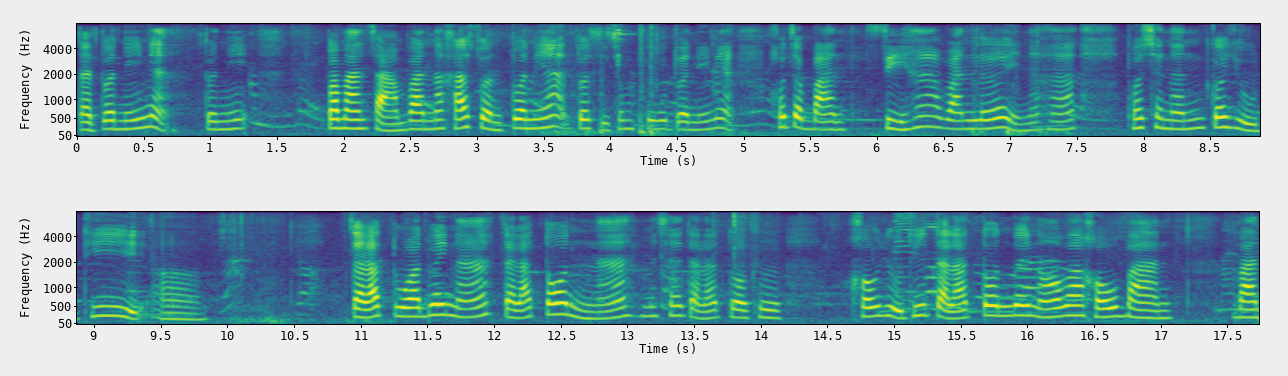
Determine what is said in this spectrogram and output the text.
แต่ตัวนี้เนี่ยตัวนี้ประมาณ 3 วันนะคะ ส่วนตัวเนี้ยตัวสีชมพูตัวนี้เนี่ยเขาจะบาน4-5 วันเลยนะคะ เพราะฉะนั้นก็อยู่ที่เอ่อ แต่ละตัวด้วยนะ แต่ละต้นนะ ไม่ใช่แต่ละตัวคือเขาอยู่ที่แต่ละต้นด้วยเนาะว่าเขาบานบาน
